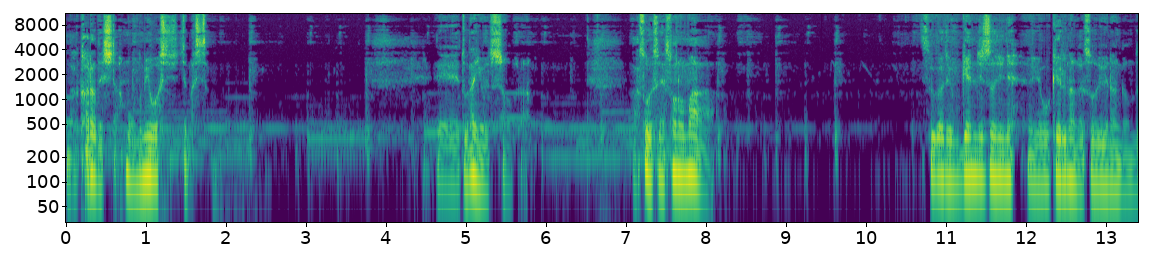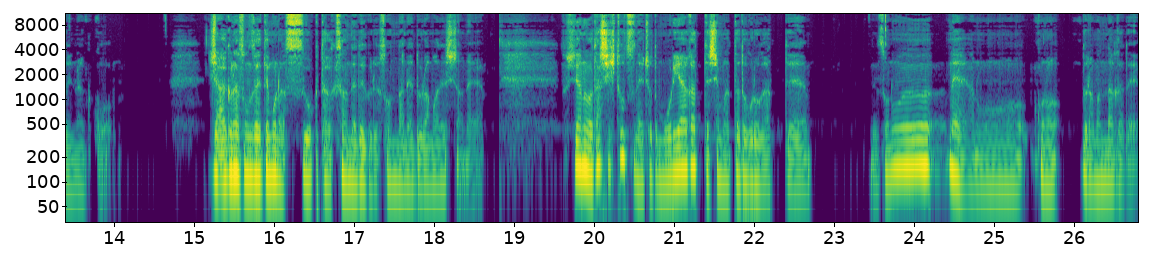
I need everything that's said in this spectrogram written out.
まあ、空でした。もう飲み終わしてました。えっ、ー、と、何を言おうとしたのかな。あ、そうですね。そのまあ、それから現実にね、おけるなんかそういうなんか本当になんかこう、邪悪な存在ってものがすごくたくさん出てくる、そんなね、ドラマでしたね。そしてあの、私一つね、ちょっと盛り上がってしまったところがあって、そのね、あのー、このドラマの中で、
